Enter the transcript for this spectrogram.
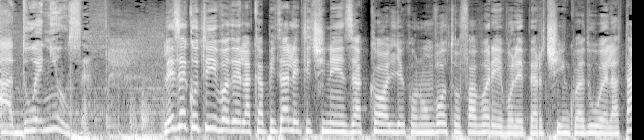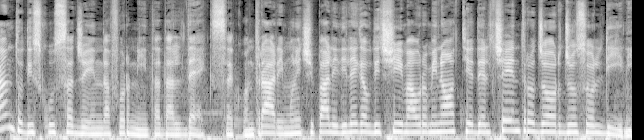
a due news. L'esecutivo della capitale ticinese accoglie con un voto favorevole per 5 a 2 la tanto discussa agenda fornita dal DEX. Contrari municipali di Lega UDC Mauro Minotti e del centro Giorgio Soldini.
